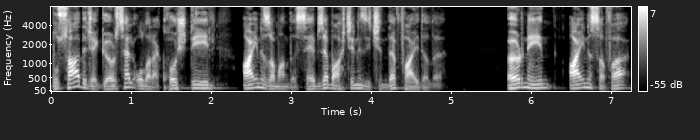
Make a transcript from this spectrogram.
Bu sadece görsel olarak hoş değil, aynı zamanda sebze bahçeniz için de faydalı. Örneğin aynı safa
